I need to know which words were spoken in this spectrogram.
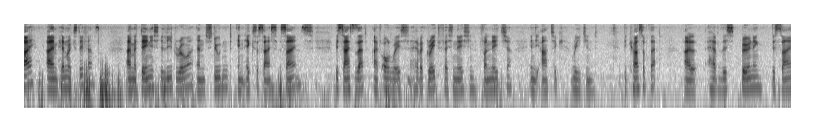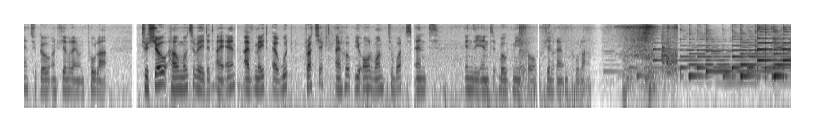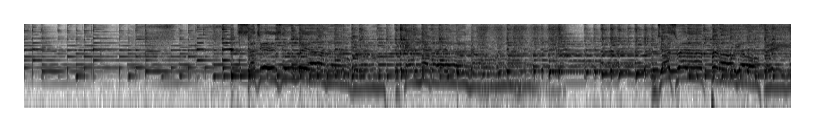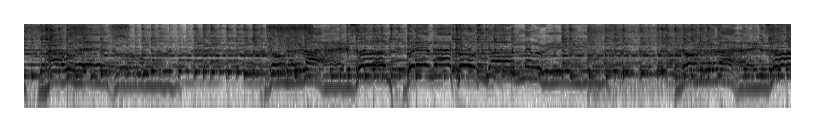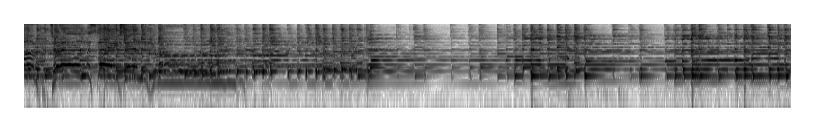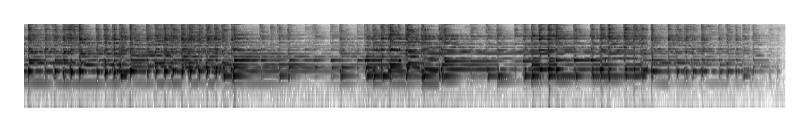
Hi, I'm Henrik Stephansen. I'm a Danish elite rower and student in exercise science. Besides that, I've always have a great fascination for nature in the Arctic region. Because of that, I'll have this burning desire to go on Fjällräven Polar. To show how motivated I am, I've made a wood project I hope you all want to watch and in the end vote me for Fjällräven Polar. Such is the way of the world, you can never know. Just where to put all your faith, and how will it grow? Gonna rise.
